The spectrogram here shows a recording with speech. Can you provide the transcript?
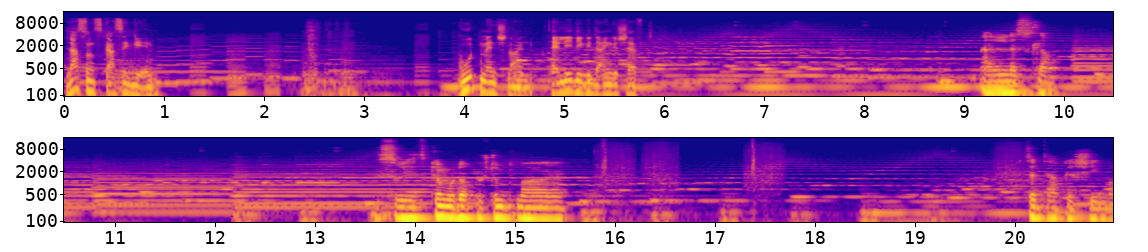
lass uns Gasse gehen. Gut, Menschlein, erledige dein Geschäft. Alles klar. So, jetzt können wir doch bestimmt mal Tentakelschema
